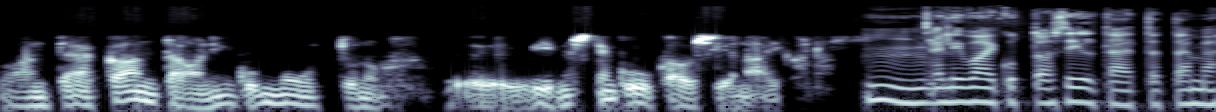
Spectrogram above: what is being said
vaan tämä kanta on niin kuin muuttunut viimeisten kuukausien aikana. Mm, eli vaikuttaa siltä, että tämä,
